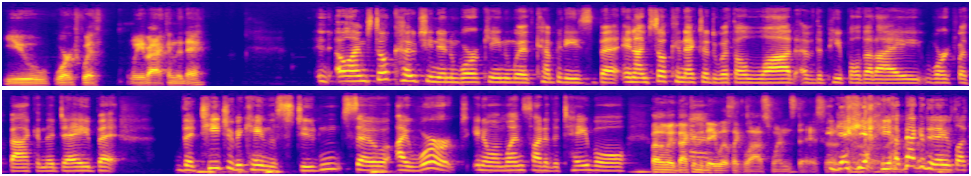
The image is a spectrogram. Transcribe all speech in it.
you worked with way back in the day Oh, I'm still coaching and working with companies, but and I'm still connected with a lot of the people that I worked with back in the day. But the teacher became the student. So I worked, you know, on one side of the table. By the way, back in the day was like last Wednesday. So yeah, yeah, yeah. Back in the day was like,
